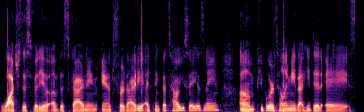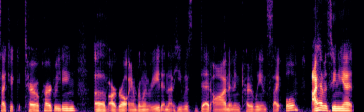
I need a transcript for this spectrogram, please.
watch this video of this guy named Antphrodite. I think that's how you say his name. Um, people are telling me that he did a psychic tarot card reading of our girl Amberlynn Reid and that he was dead on and incredibly insightful. I haven't seen it yet.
